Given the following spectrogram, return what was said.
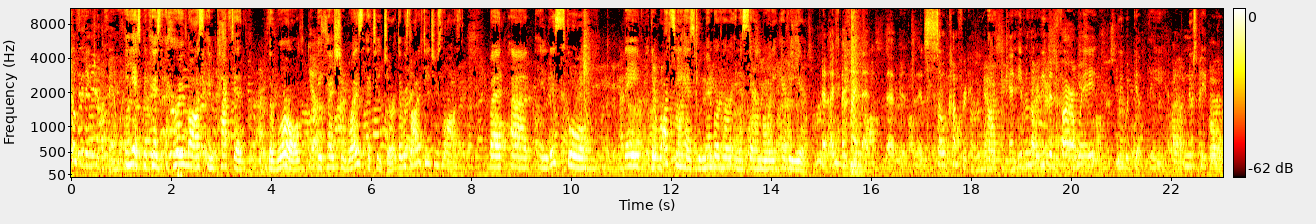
comforting to the family. Yes, because her loss impacted the world Yes. because she was a teacher. There was a lot of teachers lost, but uh, in this school, they the ROTC has remembered her in a ceremony every year. And I, I find that, that it, it's so comforting. And even though we've been far away, we would get the uh, newspaper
